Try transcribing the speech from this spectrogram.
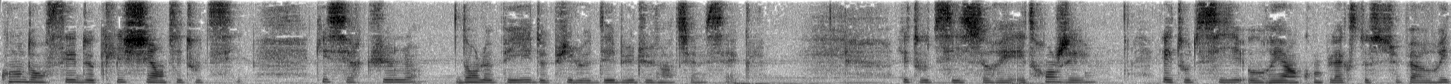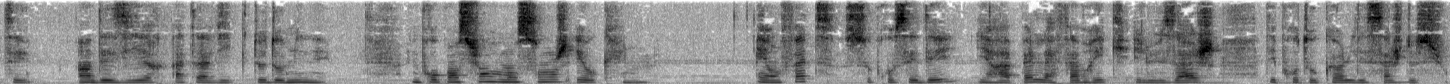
condensé de clichés anti-Tutsis qui circulent dans le pays depuis le début du XXe siècle. Les Tutsis seraient étrangers, les Tutsis auraient un complexe de supériorité, un désir atavique de dominer, une propension au mensonge et au crime. Et en fait, ce procédé y rappelle la fabrique et l'usage des protocoles des sages de Sion.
